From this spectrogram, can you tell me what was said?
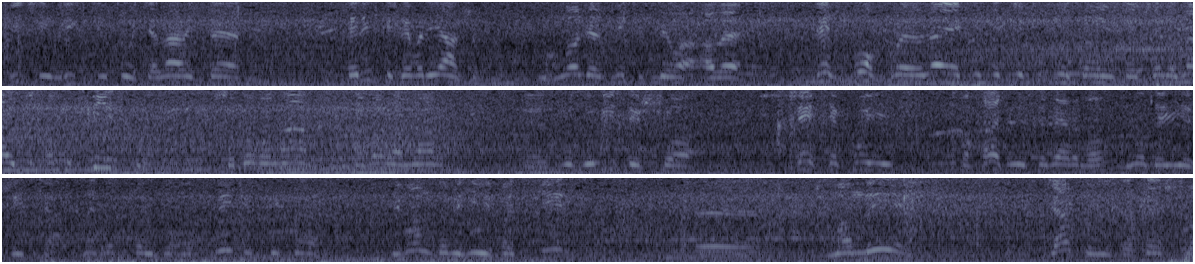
двічі в рік цвітуть. Я навіть це, це рідкий варіант, щоб магнолія двічі цвіла, але десь Бог проявляє якісь такі чудо, знаєте, через навіть ту саму квітку, щоб вона давала нам е, зрозуміти, що честь якої посаджене це дерево, воно дає життя. Най Господь благословить усіх нас. І вам, дорогі батьки, е, мами, дякую за те, що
